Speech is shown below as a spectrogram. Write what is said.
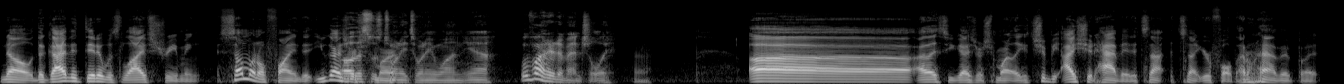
no, the guy that did it was live streaming. Someone will find it. You guys Oh, are this was 2021. Yeah, we'll find it eventually. Uh, I like you guys are smart. Like it should be. I should have it. It's not. It's not your fault. I don't have it, but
